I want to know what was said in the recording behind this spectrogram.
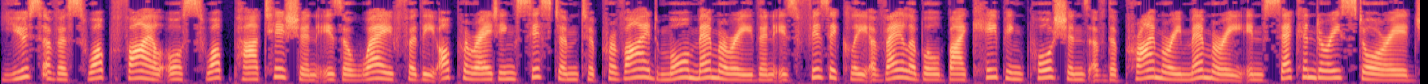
Use of a swap file or swap partition is a way for the operating system to provide more memory than is physically available by keeping portions of the primary memory in secondary storage.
